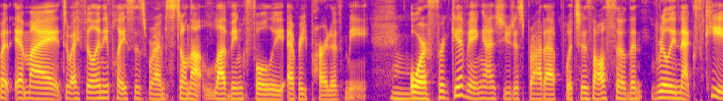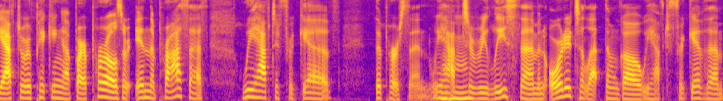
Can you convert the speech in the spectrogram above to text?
but am I do I feel any places where I'm still not loving fully every part of me? Hmm. Or forgiving as you just brought up which is also the really next key. After we're picking up our pearls or in the process we have to forgive the person. We have mm-hmm. to release them. In order to let them go we have to forgive them.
